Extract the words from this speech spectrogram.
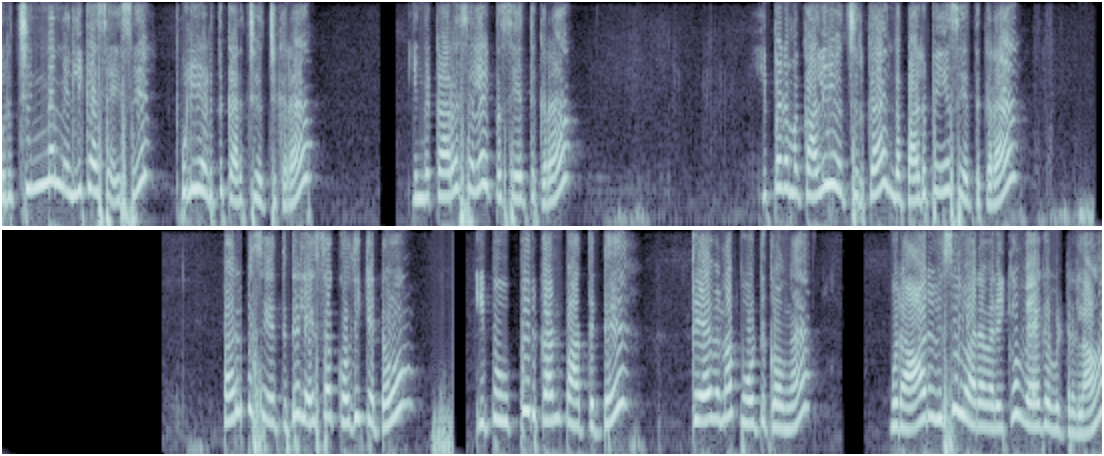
ஒரு சின்ன நெல்லிக்காய் சைஸு புளி எடுத்து கரைச்சி வச்சுக்கிறேன். இந்த கரைசலை இப்போ சேர்த்துக்கிறேன். இப்போ நம்ம கழுவி வச்சுருக்க இந்த பருப்பையும் சேர்த்துக்கிறேன். பருப்பு சேர்த்துட்டு லேசாக கொதிக்கட்டும். இப்போ உப்பு இருக்கான்னு பார்த்துட்டு தேவைன்னா போட்டுக்கோங்க. ஒரு ஆறு விசில் வர வரைக்கும் வேக விட்டுறலாம்.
